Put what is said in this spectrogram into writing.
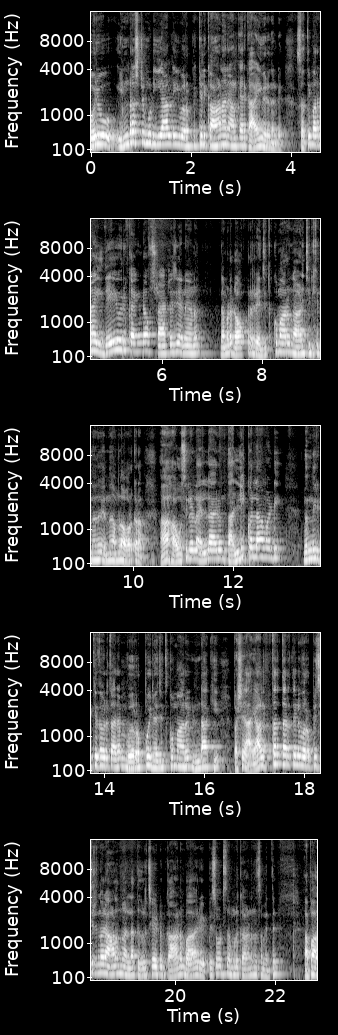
ഒരു ഇൻട്രസ്റ്റും കൂടി ഇയാളുടെ ഈ വെറുപ്പിക്കൽ കാണാൻ ആൾക്കാർക്ക് ആയി വരുന്നുണ്ട്. സത്യം പറഞ്ഞാൽ ഇതേ ഒരു കൈൻഡ് ഓഫ് സ്ട്രാറ്റജി തന്നെയാണ് നമ്മുടെ ഡോക്ടർ രജിത് കുമാറും കാണിച്ചിരിക്കുന്നത് എന്ന് നമ്മൾ ഓർക്കണം. ആ ഹൗസിലുള്ള എല്ലാവരും തല്ലിക്കൊല്ലാൻ വേണ്ടി നിന്നിരിക്കുന്ന ഒരു തരം വെറുപ്പ് രജിത് കുമാർ ഉണ്ടാക്കി. പക്ഷേ അയാൾ ഇത്ര തരത്തിൽ വെറുപ്പിച്ചിരുന്ന ഒരാളൊന്നും അല്ല. തീർച്ചയായിട്ടും കാണുമ്പോൾ ആ ഒരു എപ്പിസോഡ്സ് നമ്മൾ കാണുന്ന സമയത്ത്. അപ്പോൾ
